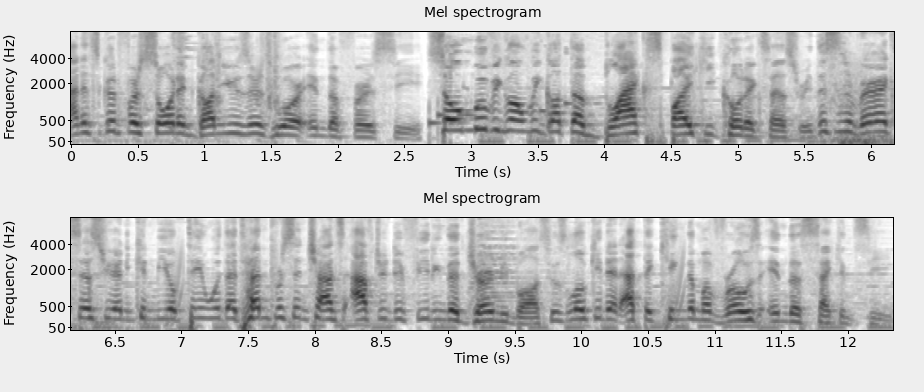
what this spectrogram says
And it's good for sword and gun users who are in the first sea. So moving on, we got the black spiky coat accessory. This is a rare accessory and can be obtained with a 10% chance after defeating the Jeremy boss, who's located at the Kingdom of Rose in the second sea.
